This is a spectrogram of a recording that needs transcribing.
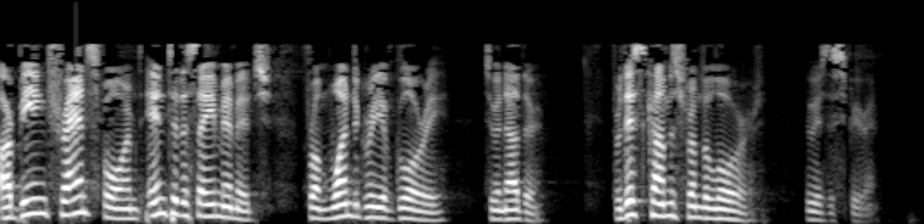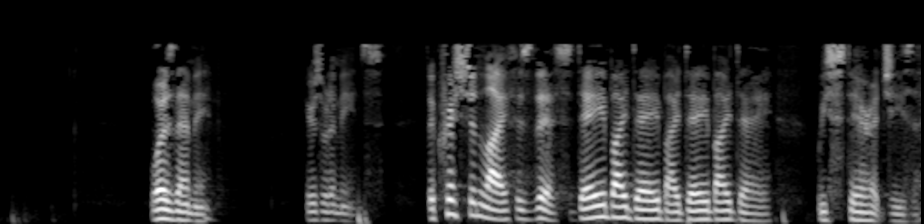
are being transformed into the same image from one degree of glory to another. For this comes from the Lord, who is the Spirit. What does that mean? Here's what it means. The Christian life is this. Day by day by day by day, we stare at Jesus.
